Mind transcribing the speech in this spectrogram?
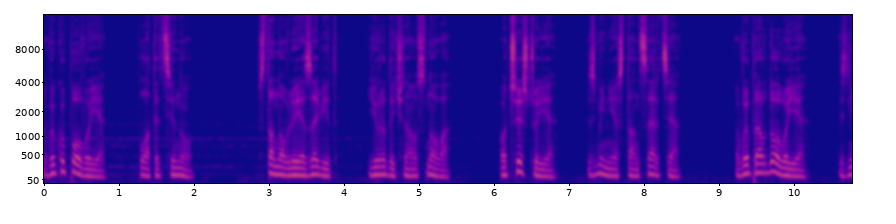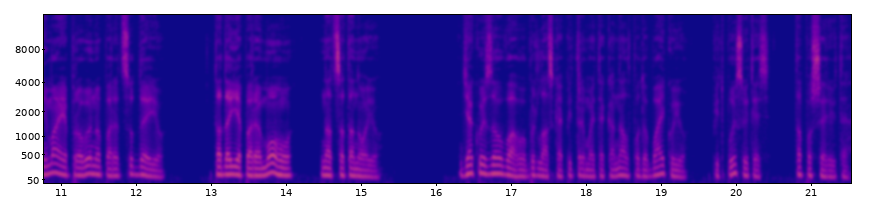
викуповує, платить ціну, встановлює завіт, юридична основа, очищує, змінює стан серця, виправдовує, знімає провину перед суддею та дає перемогу над сатаною. Дякую за увагу. Будь ласка, підтримайте канал вподобайкою, підписуйтесь та поширюйте.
